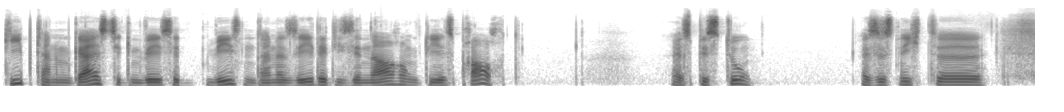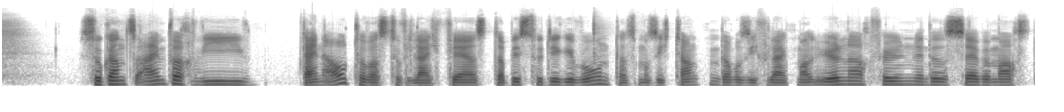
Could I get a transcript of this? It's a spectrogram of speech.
Gib deinem geistigen Wesen, deiner Seele diese Nahrung, die es braucht. Es bist du. Es ist nicht äh, so ganz einfach wie dein Auto, was du vielleicht fährst. Da bist du dir gewohnt, das muss ich tanken, da muss ich vielleicht mal Öl nachfüllen, wenn du das selber machst.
